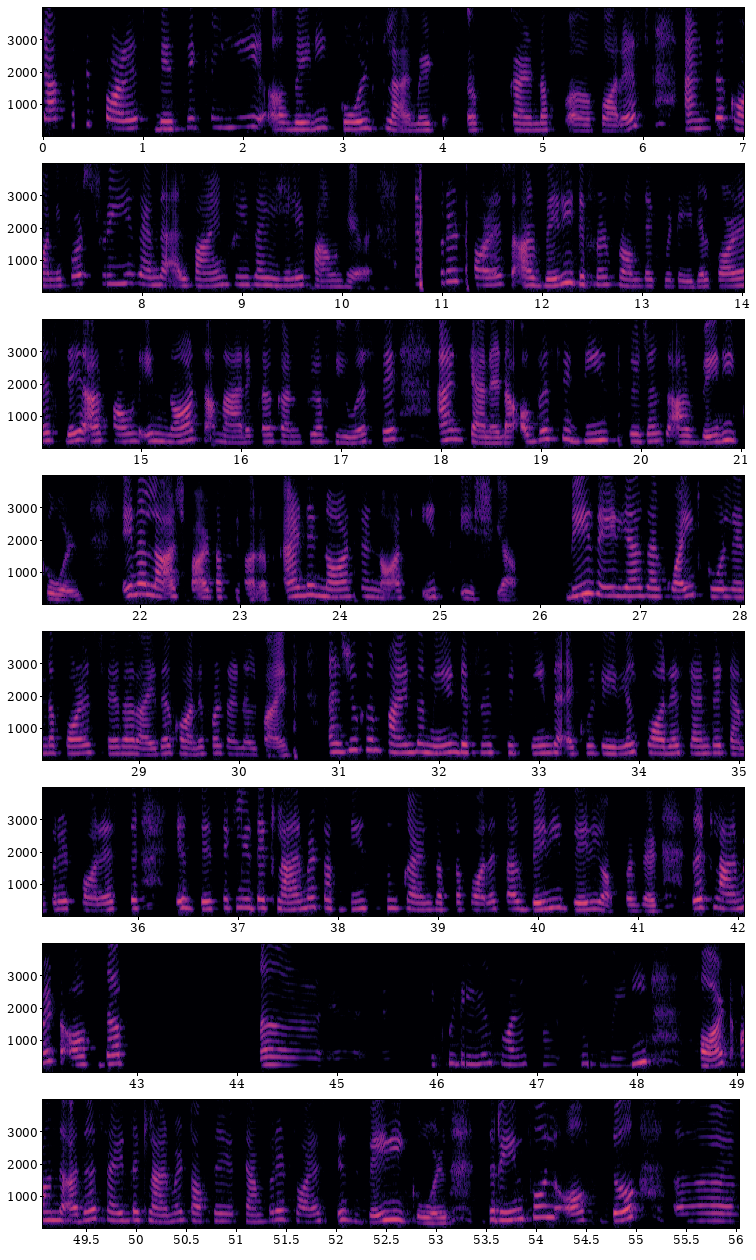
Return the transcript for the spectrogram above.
Temperate forest basically a very cold climate of kind of uh, forest and the coniferous trees and the alpine trees are usually found here temperate forests are very different from the equatorial forests. They are found in North America, country of USA and Canada. Obviously, these regions are very cold in a large part of Europe and in North and Northeast Asia. These areas are quite cold and the forest here are either conifers and alpine. As you can find the main difference between the equatorial forest and the temperate forest is basically the climate of these two kinds of the forest are very very opposite. The climate of the uh, equatorial forest is very hot on the other side the climate of the temperate forest is very cold the rainfall of the uh,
